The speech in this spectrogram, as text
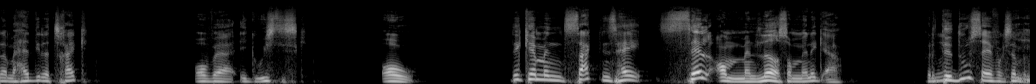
der med at have de der træk, og være egoistisk. Og det kan man sagtens have, selvom man lader, som man ikke er. For det, Mm. det du sagde for eksempel,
